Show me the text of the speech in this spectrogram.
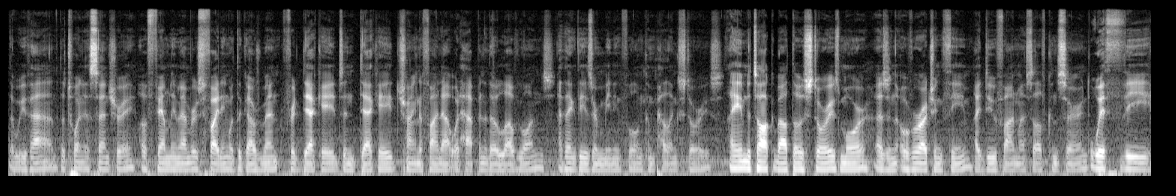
that we've had, the 20th century, of family members fighting with the government for decades and decades trying to find out what happened to their loved ones. I think these are meaningful and compelling stories. I aim to talk about those stories more as an overarching theme. I do find myself concerned with the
